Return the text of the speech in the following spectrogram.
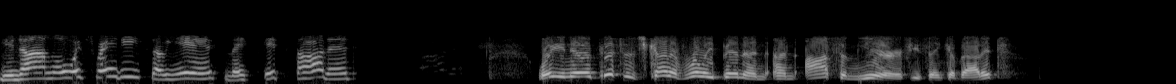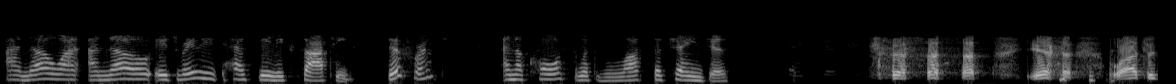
You know I'm always ready, so yes, let's get started. Well, you know, this has kind of really been an, an awesome year if you think about it. I know, I, I know it really has been exciting, different, and of course with lots of changes. yeah, lots of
